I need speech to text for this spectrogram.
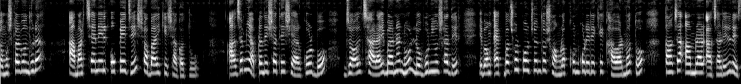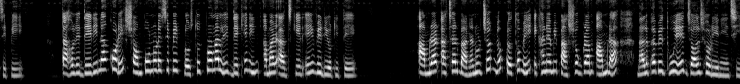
নমস্কার বন্ধুরা, আমার চ্যানেল ও পেজে সবাইকে স্বাগত। আজ আমি আপনাদের সাথে শেয়ার করব জল ছাড়াই বানানো লোভনীয় স্বাদের এবং এক বছর পর্যন্ত সংরক্ষণ করে রেখে খাওয়ার মতো কাঁচা আমড়ার আচারের রেসিপি তাহলে দেরি না করে সম্পূর্ণ রেসিপির প্রস্তুত প্রণালী দেখে নিন আমার আজকের এই ভিডিওটিতে। আমড়ার আচার বানানোর জন্য প্রথমেই এখানে আমি পাঁচশো গ্রাম আমড়া ভালোভাবে ধুয়ে জল ঝরিয়ে নিয়েছি।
